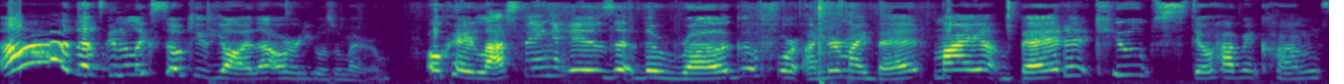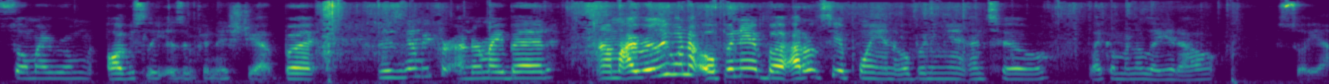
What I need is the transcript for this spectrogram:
Ah, that's gonna look so cute. Y'all, that already goes in my room. Okay, last thing is the rug for under my bed. My bed cubes still haven't come, so my room obviously isn't finished yet. But this is gonna be for under my bed. Um, I really want to open it, but I don't see a point in opening it until like I'm gonna lay it out. So yeah.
